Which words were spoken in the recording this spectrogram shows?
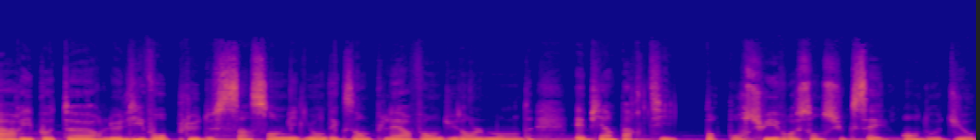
Harry Potter, le livre aux plus de 500 millions d'exemplaires vendus dans le monde, est bien parti pour poursuivre son succès en audio.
